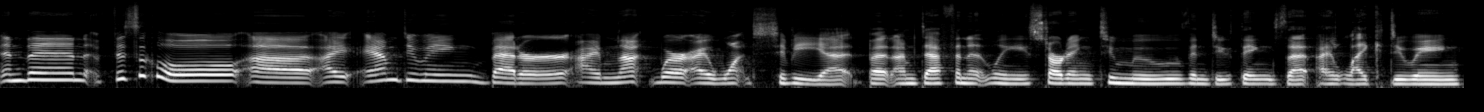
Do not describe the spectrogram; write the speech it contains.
and then physical, uh, I am doing better. I'm not where I want to be yet, but I'm definitely starting to move and do things that I like doing.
